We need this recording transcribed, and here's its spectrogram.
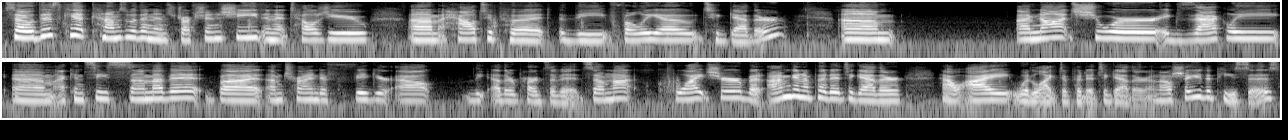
So this kit comes with an instruction sheet and it tells you um, how to put the folio together. Um, I'm not sure exactly. Um, I can see some of it, but I'm trying to figure out the other parts of it. So I'm not quite sure, but I'm going to put it together how I would like to put it together. And I'll show you the pieces.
